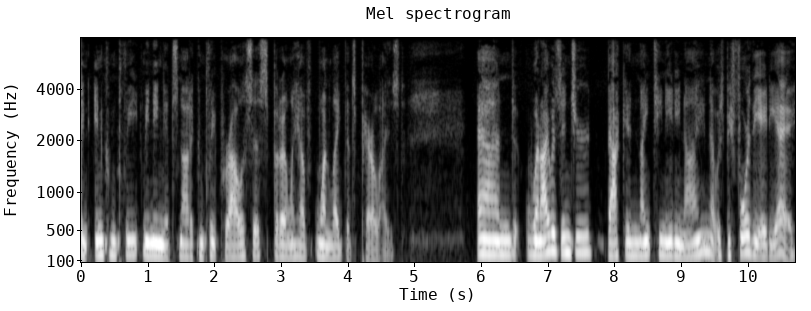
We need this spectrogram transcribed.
in, incomplete, meaning it's not a complete paralysis, but I only have one leg that's paralyzed. And when I was injured back in 1989, that was before the ADA.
